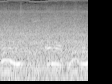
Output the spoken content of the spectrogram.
그거는 아마 그거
